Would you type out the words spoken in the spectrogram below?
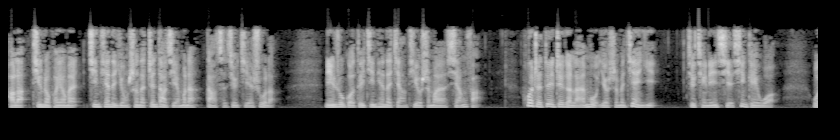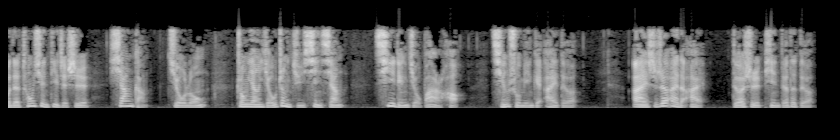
好了，听众朋友们，今天的永生的真道节目呢，到此就结束了。您如果对今天的讲题有什么想法，或者对这个栏目有什么建议，就请您写信给我。我的通讯地址是香港九龙中央邮政局信箱七零九八二号。请署名给爱德，爱是热爱的爱，德是品德的德。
